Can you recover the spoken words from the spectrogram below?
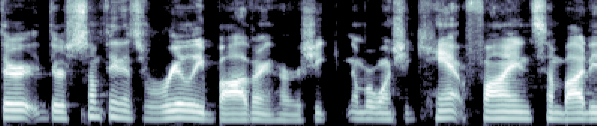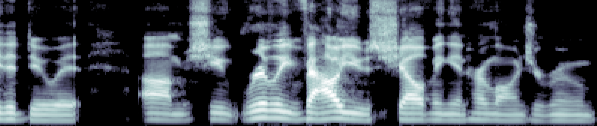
there there's something that's really bothering her. She number one, she can't find somebody to do it. Um, she really values shelving in her laundry room.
